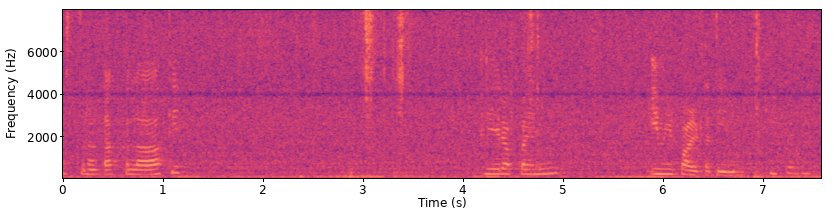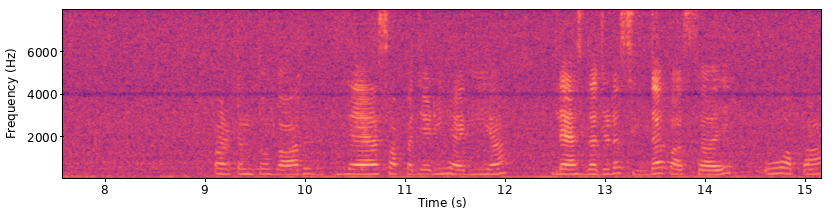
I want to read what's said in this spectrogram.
ਇਸ ਤਰ੍ਹਾਂ ਟੱਕ ਲਾ ਕੇ ਫਿਰ ਆਪਾਂ ਇਹਨੂੰ ਇਵੇਂ ਪਲਟ ਦੇਣਾ ਠੀਕ ਹੈ ਜੀ। ਪਲਟਣ ਤੋਂ ਬਾਅਦ ਲੈਸ ਆਪਾਂ ਜਿਹੜੀ ਹੈਗੀ ਆ ਲੈਸ ਦਾ ਜਿਹੜਾ ਸਿੱਧਾ ਪਾਸਾ ਹੈ ਉਹ ਆਪਾਂ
